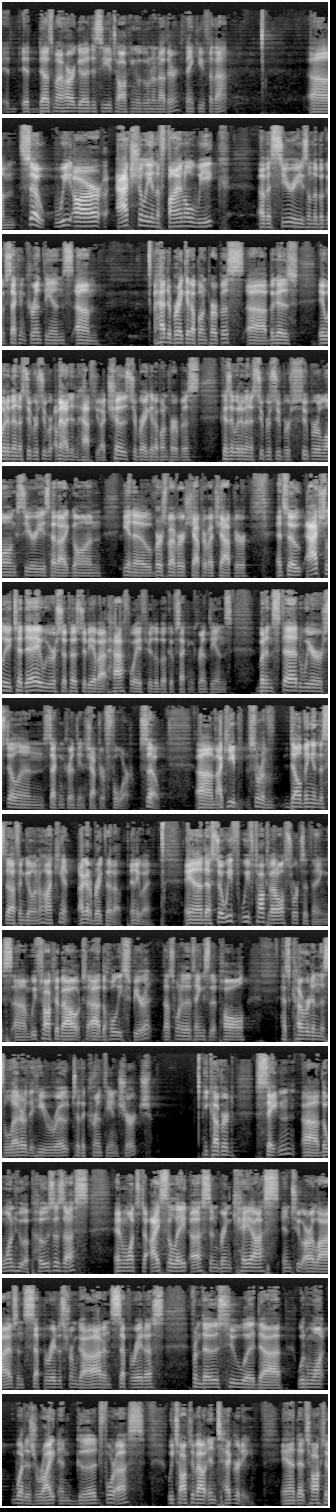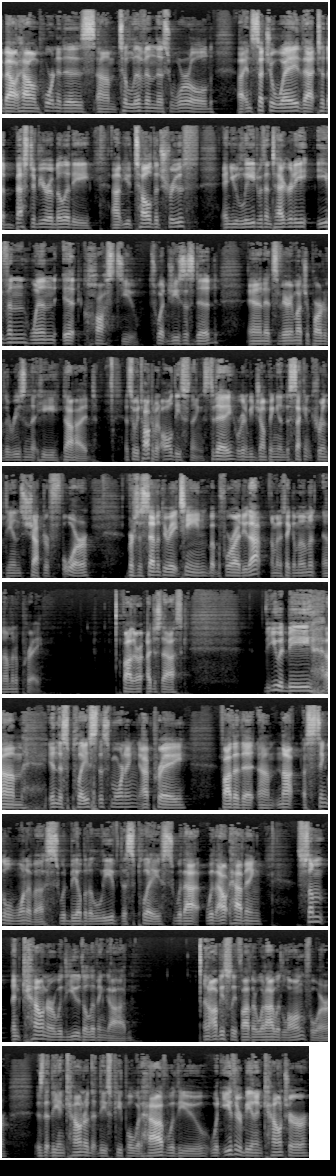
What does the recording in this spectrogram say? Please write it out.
it, it does my heart good to see you talking with one another. Thank you for that. Um, so, we are actually in the final week of a series on the book of Second Corinthians. Um, I had to break it up on purpose uh, because it would have been a super, super. I mean, I didn't have to. I chose to break it up on purpose because it would have been a super, super, super long series had I gone, you know, verse by verse, chapter by chapter. And so, actually, today we were supposed to be about halfway through the book of Second Corinthians but instead we're still in Second Corinthians chapter 4. So um, I keep sort of delving into stuff and going, oh, I can't, I got to break that up. Anyway. And uh, so we've, we've talked about all sorts of things. Um, we've talked about uh, the Holy Spirit. That's one of the things that Paul has covered in this letter that he wrote to the Corinthian church. He covered Satan, uh, the one who opposes us and wants to isolate us and bring chaos into our lives and separate us from God and separate us from those who would uh, would want what is right and good for us. We talked about integrity and uh, talked about how important it is um, to live in this world uh, in such a way that, to the best of your ability, uh, you tell the truth and you lead with integrity, even when it costs you. It's what Jesus did, and it's very much a part of the reason that he died. And so we talked about all these things. Today, we're going to be jumping into 2 Corinthians chapter 4 verses 7 through 18. But before I do that, I'm going to take a moment and I'm going to pray. Father, I just ask that you would be um, in this place this morning. I pray, Father, that um, not a single one of us would be able to leave this place without, without having some encounter with you, the living God. And obviously, Father, what I would long for is that the encounter that these people would have with you would either be an encounter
